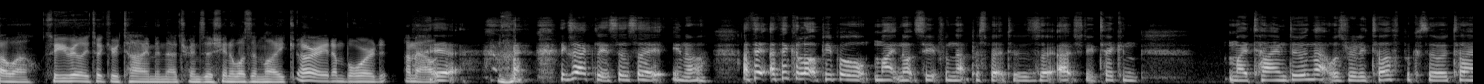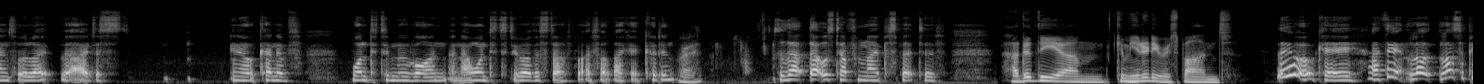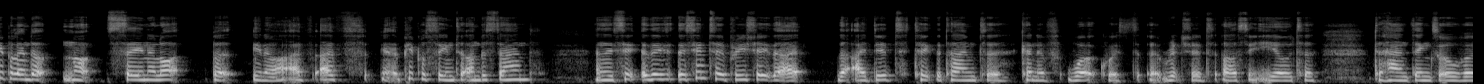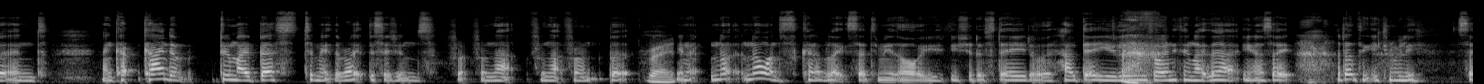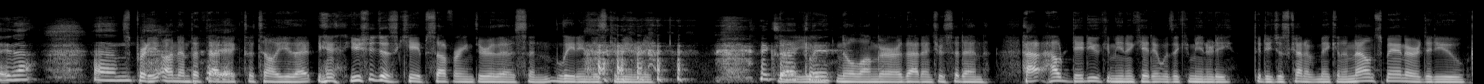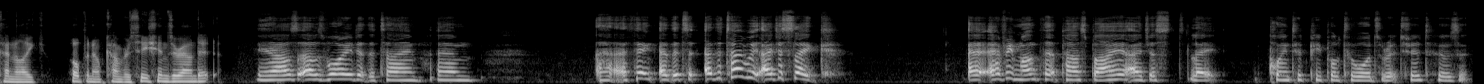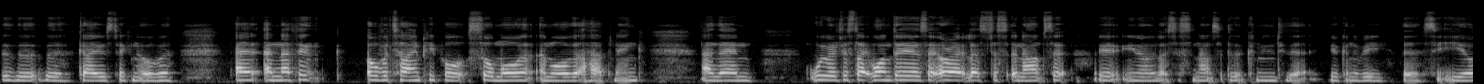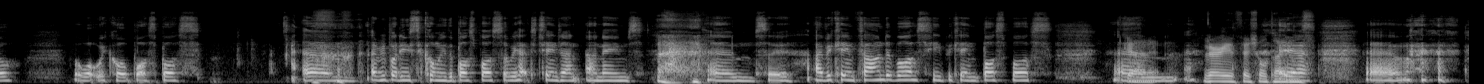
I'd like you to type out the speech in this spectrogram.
Oh wow! So you really took your time in that transition. It wasn't like, all right, I'm bored, I'm out. Yeah, exactly. So it's like you know, I think I think a lot of people might not see it from that perspective. Is like actually taking my time doing that was really tough because there were times where like that I just, you know, kind of wanted to move on and I wanted to do other stuff, but I felt like I couldn't. Right. So that that was tough from my perspective. How did the um, community respond they were okay. I think lo- lots of people end up not saying a lot, but you know, I've, I've, you know, people seem to understand, and they see, they they seem to appreciate that I, that I did take the time to kind of work with uh, Richard, our CEO, to to hand things over and and ca- kind of do my best to make the right decisions from from that from that front. But right. you know, no no one's kind of like said to me, "Oh, you, you should have stayed," or "How dare you leave," or anything like that. You know, so I don't think you can really say that. Um, it's pretty unempathetic to tell you that you should just keep suffering through this and leading this community. exactly. That you no longer are that interested in. How, how did you communicate it with the community? Did you just kind of make an announcement, or did you kind of like open up conversations around it? Yeah, I was I was worried at the time. Um, I think at the t- at the time I just like every month that passed by, I just like pointed people towards Richard, who's the the guy who's taken over, and and I think over time people saw more and more of that happening, and then we were just like one day I was like, all right, let's just announce it. You know, let's just announce it to the community that you're going to be the CEO, or what we call boss boss. Um, everybody used to call me the boss boss, so we had to change our, our names. Um, so I became founder boss. He became boss boss. Um, Got it. Very official titles. Yeah. Um,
